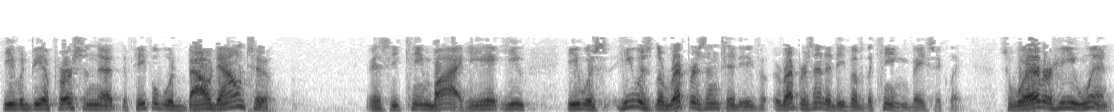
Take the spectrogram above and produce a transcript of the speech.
He would be a person that the people would bow down to as he came by. He, he, he, was, he was the representative, representative of the king, basically. So wherever he went,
